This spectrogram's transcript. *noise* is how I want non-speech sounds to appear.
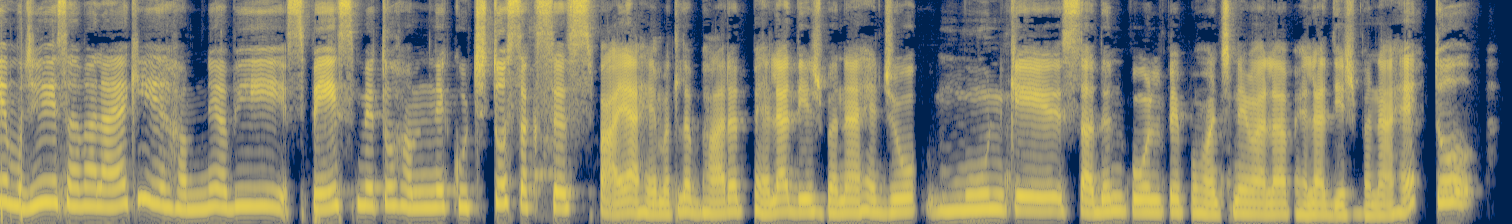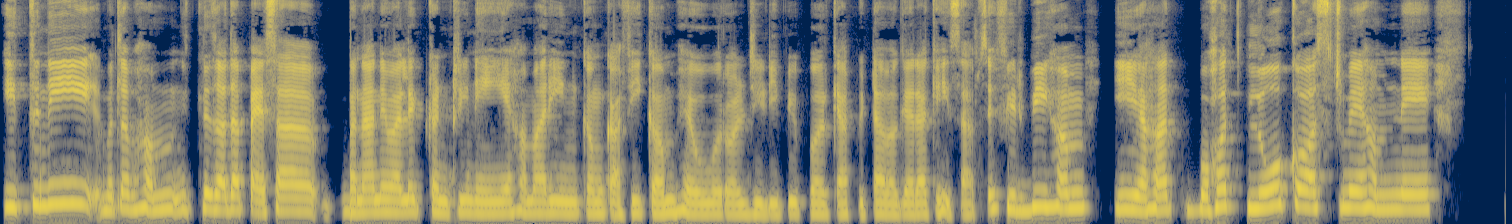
ये मुझे ये सवाल आया कि हमने अभी स्पेस में तो हमने कुछ तो सक्सेस पाया है मतलब भारत पहला देश बना है जो मून के सदन पोल पे पहुँचने वाला पहला देश बना है। तो इतनी मतलब हम इतने ज़्यादा पैसा बनाने वाले कंट्री नहीं है, हमारी इनकम काफ़ी कम है ओवरऑल जीडीपी पर कैपिटा वगैरह के हिसाब से, फिर भी हम यहाँ बहुत लो कॉस्ट में हमने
